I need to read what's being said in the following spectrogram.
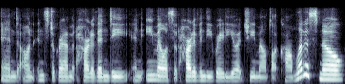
and on Instagram at Heart of Indie and email us at heartofindieradio at gmail.com. Let us know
